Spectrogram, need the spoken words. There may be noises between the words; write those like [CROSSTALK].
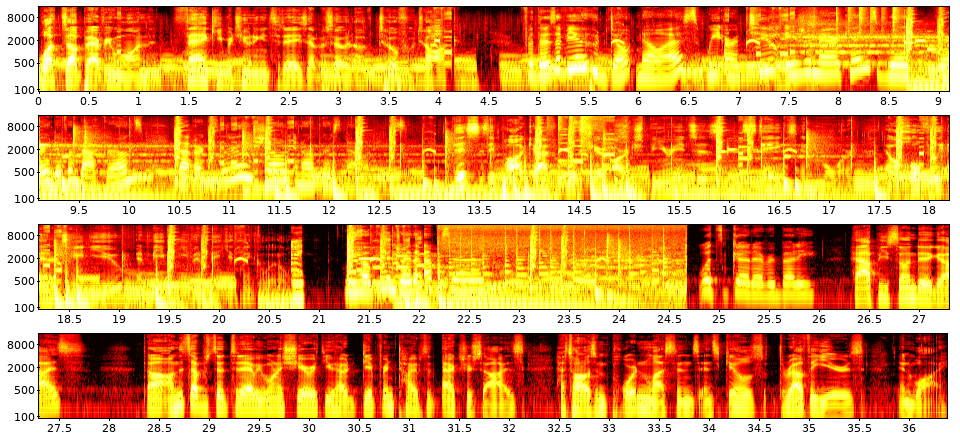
What's up, everyone? Thank you for tuning in to today's episode of Tofu Talk. For those of you who don't know us, we are two Asian Americans with very different backgrounds that are clearly shown in our personalities. This is a podcast where we'll share our experiences, mistakes, and more that will hopefully entertain you and maybe even make you think a little. We hope you enjoy the episode. Good, everybody? Happy Sunday, guys. Uh, on this episode today, we want to share with you how different types of exercise has taught us important lessons and skills throughout the years and why.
